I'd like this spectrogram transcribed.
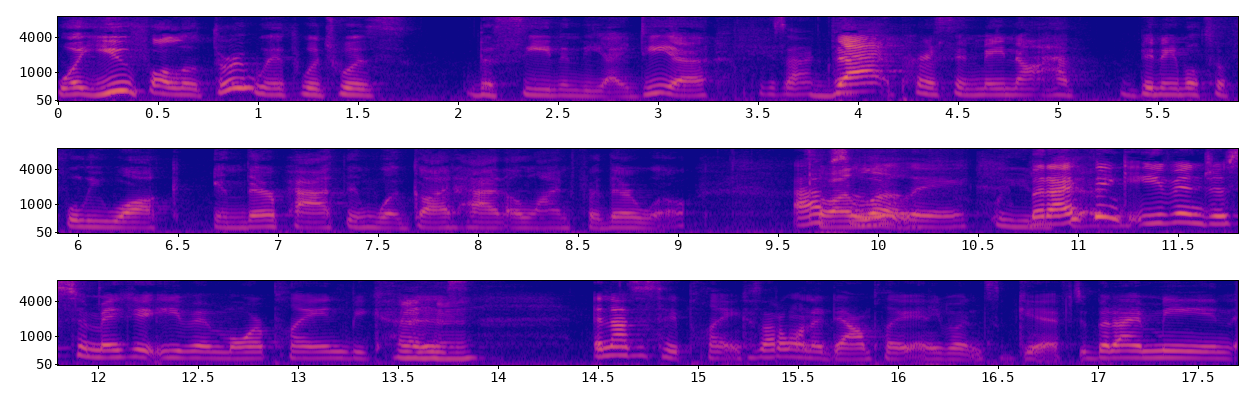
what you followed through with, which was the seed and the idea, Exactly. that person may not have been able to fully walk in their path in what God had aligned for their will. So I Absolutely. but I think even just to make it even more plain, because, Mm-hmm. and not to say plain, because I don't want to downplay anyone's gift, but I mean,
